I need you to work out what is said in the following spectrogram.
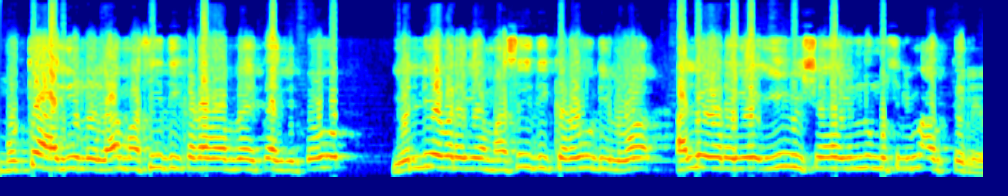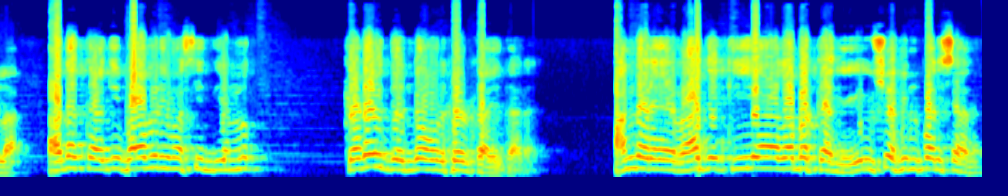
ಮುಖ್ಯ ಆಗಿರಲಿಲ್ಲ. ಮಸೀದಿ ಕಡವಬೇಕಾಗಿತ್ತು ಎಲ್ಲಿಯವರೆಗೆ ಮಸೀದಿ ಕೆಡವುದಿಲ್ವೋ ಅಲ್ಲಿವರೆಗೆ ಈ ವಿಷಯ ಇನ್ನೂ ಮುಸ್ಲಿಂ ಆಗ್ತಿರ್ಲಿಲ್ಲ. ಅದಕ್ಕಾಗಿ ಬಾಬರಿ ಮಸೀದಿಯನ್ನು ಕೆಡವಿದ್ದೆಂದು ಅವರು ಹೇಳ್ತಾ ಇದ್ದಾರೆ. ಅಂದರೆ ರಾಜಕೀಯ ಲಾಭಕ್ಕಾಗಿ Vishwa Hindu Parishad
